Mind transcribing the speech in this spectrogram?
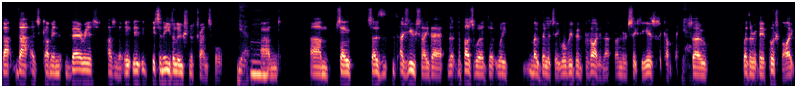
that that has come in various, hasn't it? it, it it's an evolution of transport. Yeah, mm. and um, so so th- as you say there, that the buzzword that we mobility, well, we've been providing that for 160 years as a company. Yeah. So whether it be a push bike,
